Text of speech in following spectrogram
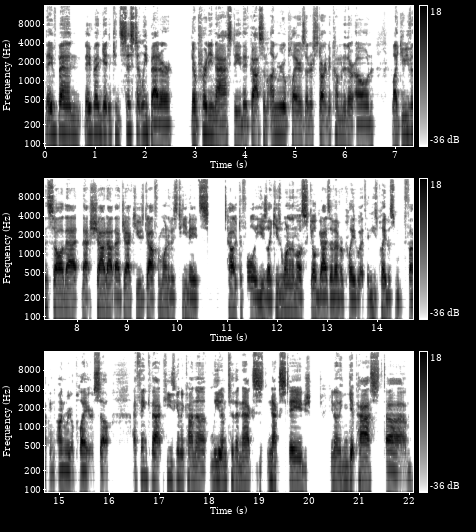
They've been they've been getting consistently better. They're pretty nasty. They've got some unreal players that are starting to come into their own. Like you even saw that that shout out that Jack Hughes got from one of his teammates, Tyler Toffoli. He's like he's one of the most skilled guys I've ever played with, and he's played with some fucking unreal players. So I think that he's going to kind of lead them to the next next stage. You know, they can get past, um,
